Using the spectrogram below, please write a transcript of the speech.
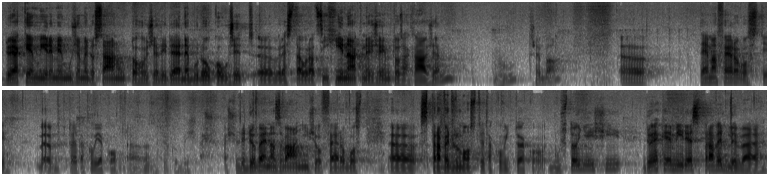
do jaké míry my můžeme dosáhnout toho, že lidé nebudou kouřit eh, v restauracích jinak, než že jim to zakážeme, no, třeba. Eh, téma férovosti. Eh, to je takový jako, jako bych, až, až lidové nazvání, že jo, férovost. Spravedlnost je takový to jako důstojnější. Do jaké míry je spravedlivé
